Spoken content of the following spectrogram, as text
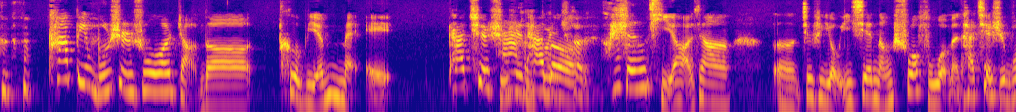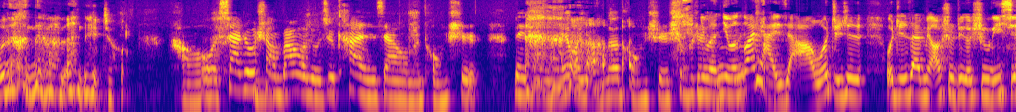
并不是说长得特别美，他确实是他的身体好像，嗯，就是有一些能说服我们，他确实不能得的那种。好，我下周上班我就去看一下我们同事那些没有阳的同事是不是？你们你们观察一下啊，我只是我只是在描述这个书里写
